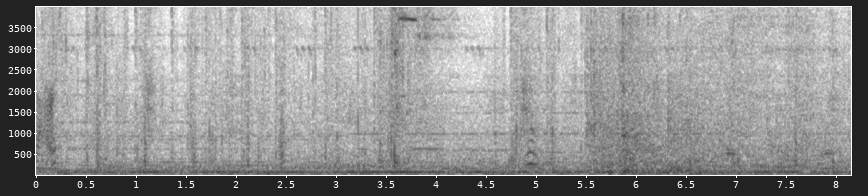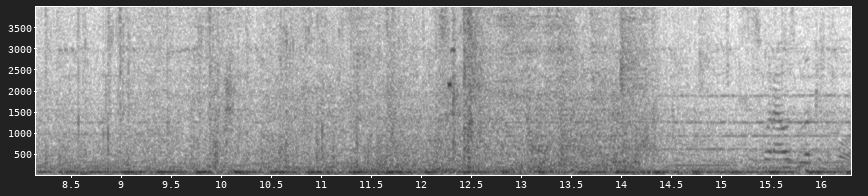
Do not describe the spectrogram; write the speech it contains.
start. This is what I was looking for.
